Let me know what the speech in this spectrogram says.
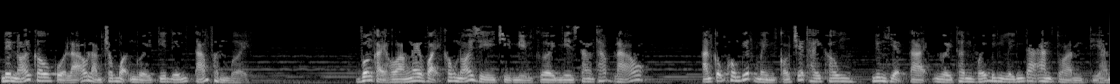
nên nói câu của lão làm cho mọi người tin đến 8 phần 10. Vương Khải Hoàng nghe vậy không nói gì chỉ mỉm cười nhìn sang tháp lão. Hắn cũng không biết mình có chết hay không, nhưng hiện tại người thân với binh lính đã an toàn thì hắn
